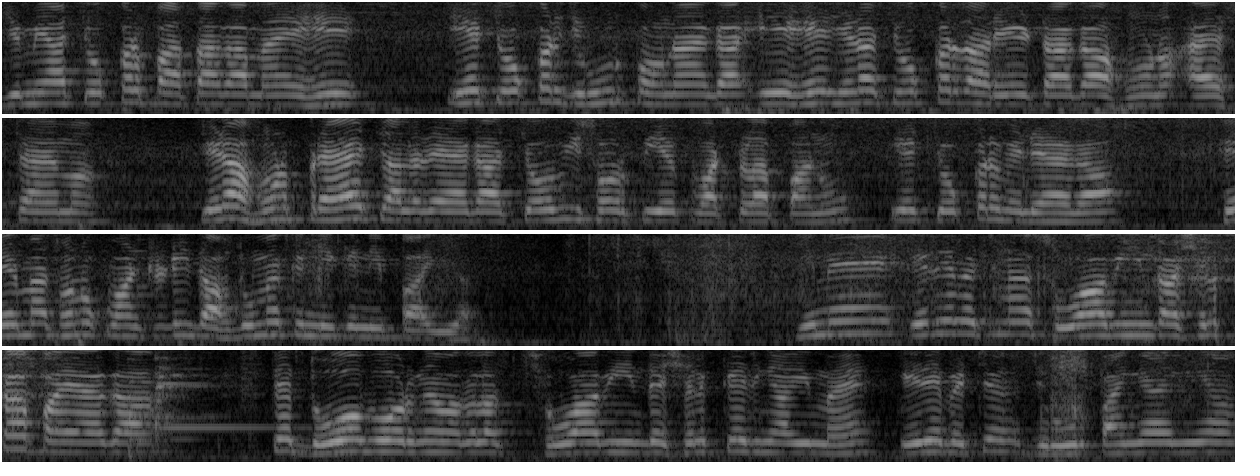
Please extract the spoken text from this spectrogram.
ਜਿਵੇਂ ਆ ਚੋਕਰ ਪਾਤਾਗਾ ਮੈਂ ਇਹ ਇਹ ਚੋਕਰ ਜ਼ਰੂਰ ਪਾਉਣਾ ਹੈਗਾ। ਇਹ ਜਿਹੜਾ ਚੋਕਰ ਦਾ ਰੇਟ ਹੈਗਾ ਹੁਣ ਇਸ ਟਾਈਮ ਜਿਹੜਾ ਹੁਣ ਪ੍ਰਾਈਸ ਚੱਲ ਰਿਹਾ ਹੈਗਾ 2400 ਰੁਪਏ ਕੁਆਟਲ ਆਪਾਂ ਨੂੰ, ਇਹ ਚੋਕਰ ਮਿਲਿਆ ਹੈਗਾ। ਫਿਰ ਮੈਂ ਤੁਹਾਨੂੰ ਕੁਆਂਟੀਟੀ ਦੱਸ ਦੂੰ ਮੈਂ ਕਿੰਨੀ ਕਿੰਨੀ ਪਾਈ ਆ। ਜਿਵੇਂ ਇਹਦੇ ਵਿੱਚ ਮੈਂ ਸੋਆਬੀਨ ਦਾ ਛਿਲਕਾ ਪਾਇਆ ਹੈਗਾ ਤੇ ਦੋ ਬੋਰੀਆਂ ਮਤਲਬ ਸੋਆਬੀਨ ਦੇ ਛਿਲਕੇ ਦੀਆਂ ਵੀ ਮੈਂ ਇਹਦੇ ਵਿੱਚ ਜ਼ਰੂਰ ਪਾਈਆਂ ਹੈਗੀਆਂ।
